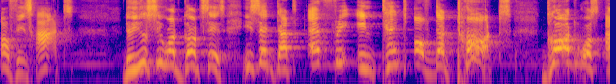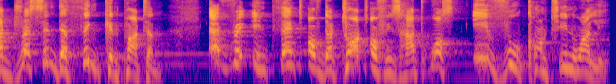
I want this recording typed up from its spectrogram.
of his heart. Do you see what God says? He said that every intent of the thought, God was addressing the thinking pattern. Every intent of the thought of his heart was evil continually.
